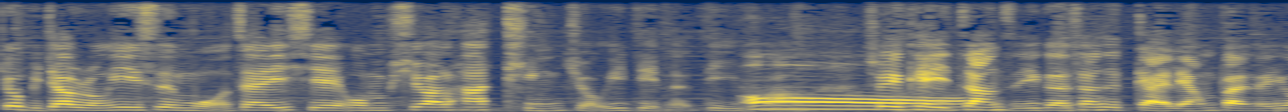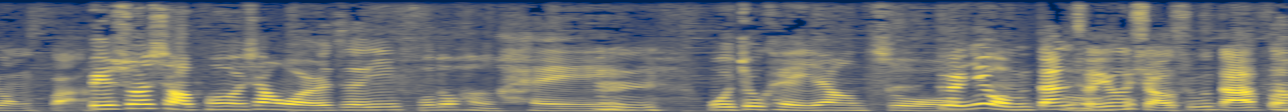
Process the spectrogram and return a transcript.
就比较容易是抹在一些我们需要让它停久一点的地方，哦、所以可以这样子一个算是改良版的用法。比如说小朋友像我儿子的衣服都很黑，嗯，我就可以这样做。对，因为我们单纯用小苏打粉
